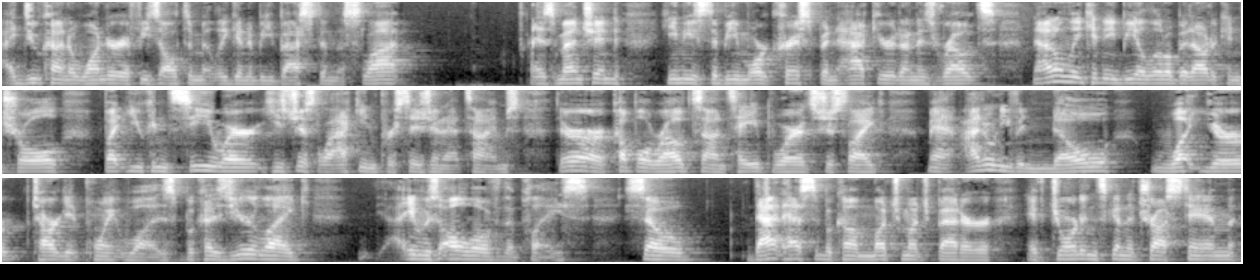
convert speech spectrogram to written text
I do kind of wonder if he's ultimately going to be best in the slot. As mentioned, he needs to be more crisp and accurate on his routes. Not only can he be a little bit out of control, but you can see where he's just lacking precision at times. There are a couple routes on tape where it's just like, man, I don't even know what your target point was because you're like, it was all over the place. So that has to become much, much better. If Jordan's going to trust him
